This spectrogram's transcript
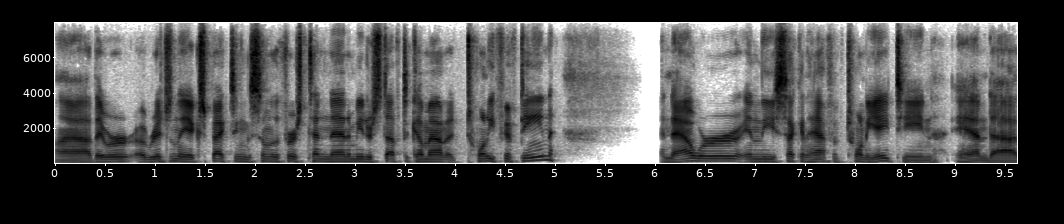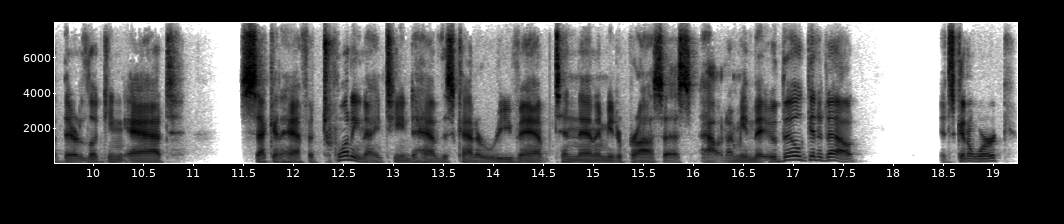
uh, they were originally expecting some of the first 10 nanometer stuff to come out in 2015. And now we're in the second half of 2018, and uh, they're looking at second half of 2019 to have this kind of revamped 10 nanometer process out. I mean, they, they'll get it out. It's going to work.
